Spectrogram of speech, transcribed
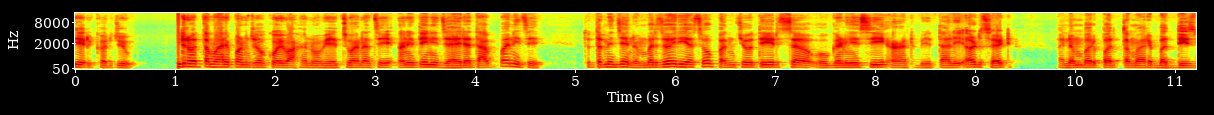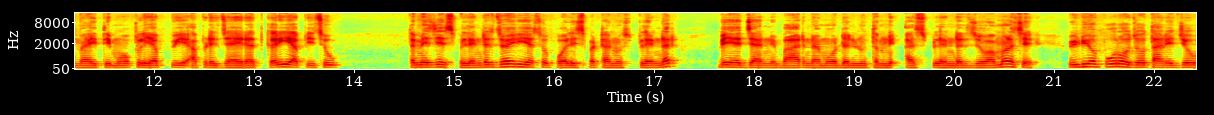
શેર કરજો. મિત્રો, તમારે પણ જો કોઈ વાહનો વેચવાના છે અને તેની જાહેરાત આપવાની છે, તો તમે જે નંબર જોઈ રહ્યા છો, પંચોતેર છ ઓગણએંસી આઠ બેતાલીસ અડસઠ, આ નંબર પર તમારે બધી જ માહિતી મોકલી આપવી, આપણે જાહેરાત કરી આપીશું. તમે જે સ્પ્લેન્ડર જોઈ રહ્યા છો, પોલીસ પટ્ટાનું સ્પ્લેન્ડર, બે હજારને બારના મોડલનું તમને આ સ્પ્લેન્ડર જોવા મળશે. વીડિયો પૂરો જોતા રહેજો.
